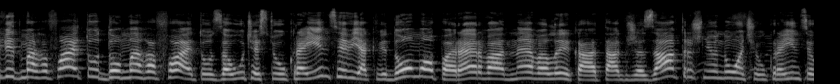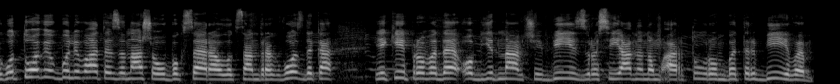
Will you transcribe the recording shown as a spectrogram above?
від мегафайту до мегафайту за участю українців, як відомо, перерва невелика. Так вже завтрашньої ночі українці готові вболівати за нашого боксера Олександра Гвоздика, який проведе об'єднавчий бій з росіянином Артуром Бетербієвим.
